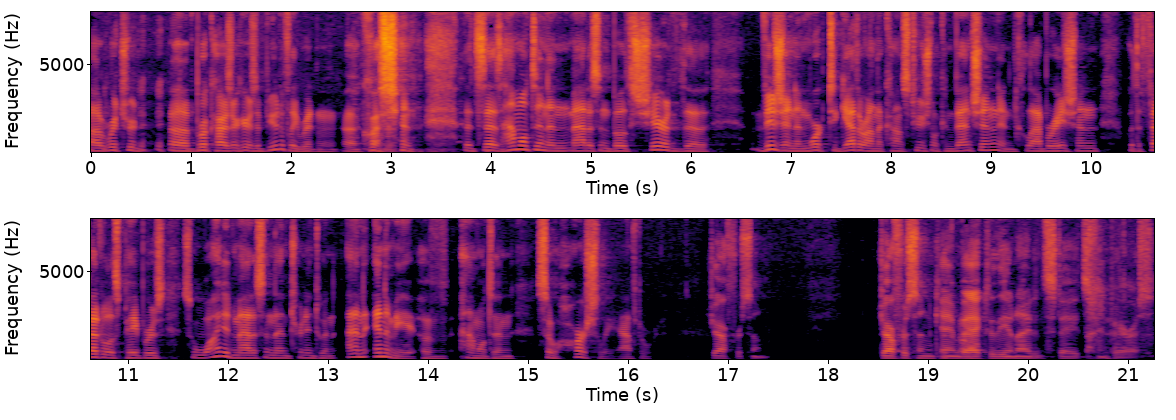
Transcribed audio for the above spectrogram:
Uh, Richard uh, Brookhiser, here's a beautifully written uh, question that says Hamilton and Madison both shared the vision and worked together on the Constitutional Convention in collaboration with the Federalist Papers. So, why did Madison then turn into an, an enemy of Hamilton so harshly afterward? Jefferson. Jefferson came back to the United States from Paris.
